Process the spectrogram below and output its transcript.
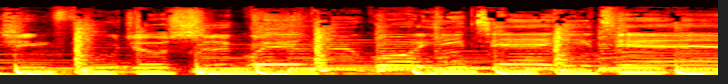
幸福就是规律过一天一天。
